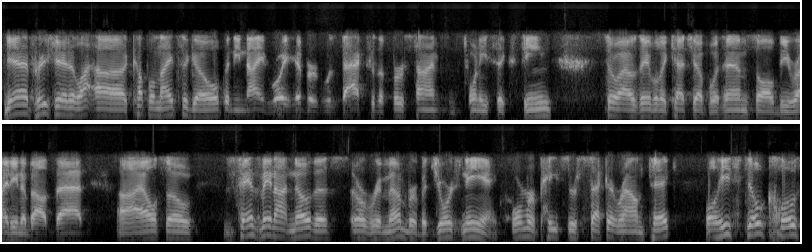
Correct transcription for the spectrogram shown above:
Yeah, I appreciate it. Uh, a couple nights ago, opening night, Roy Hibbert was back for the first time since 2016, so I was able to catch up with him. So I'll be writing about that. Uh, I also fans may not know this or remember, but George Niang, former Pacers second round pick, well, he's still close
